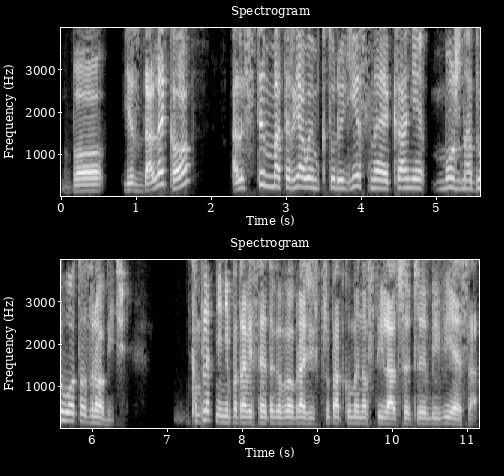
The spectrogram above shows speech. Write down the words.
Bo jest daleko, ale z tym materiałem, który jest na ekranie, można było to zrobić. Kompletnie nie potrafię sobie tego wyobrazić w przypadku Men of Steel'a czy, czy BVS-a.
